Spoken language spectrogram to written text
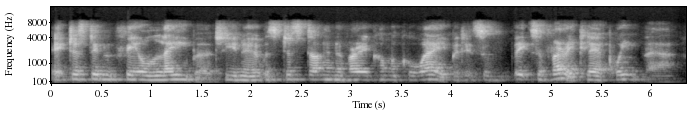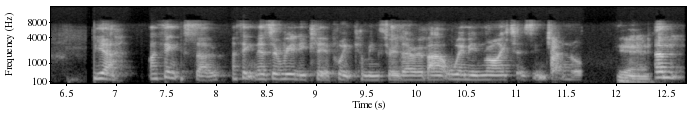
It just didn't feel laboured. You know, it was just done in a very comical way, but it's a it's a very clear point there. Yeah, I think so. I think there's a really clear point coming through there about women writers in general. Yeah. Um,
